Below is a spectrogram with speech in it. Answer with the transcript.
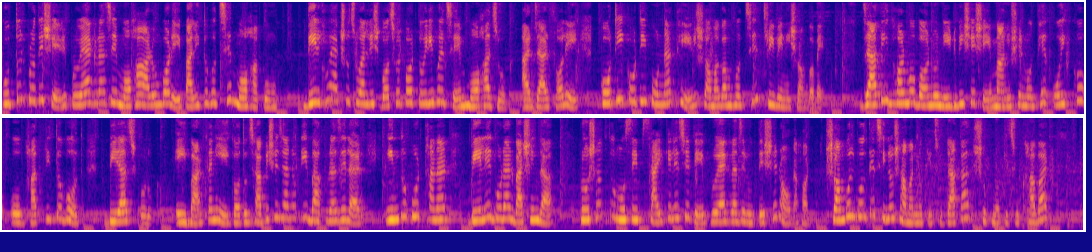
উত্তরপ্রদেশের প্রয়াগরাজে মহা আড়ম্বরে পালিত হচ্ছে মহাকুম্ভ। দীর্ঘ একশো চুয়াল্লিশ বছর পর তৈরি হয়েছে মহাযোগ, আর যার ফলে কোটি কোটি পুণ্যার্থীর সমাগম হচ্ছে ত্রিবেণী সঙ্গমে। জাতি, ধর্ম, বর্ণ নির্বিশেষে মানুষের মধ্যে ঐক্য ও ভ্রাতৃত্ববোধ বিরাজ করুক। এই বার্তা নিয়ে গত ছাব্বিশে জানুয়ারি বাঁকুড়া জেলার ইন্দুপুর থানার বেলেগোড়ার বাসিন্দা প্রশান্ত মুসিব সাইকেলে চেপে প্রয়াগরাজের উদ্দেশ্যে রওনা হন। সম্বল বলতে ছিল সামান্য কিছু টাকা, শুকনো কিছু খাবার,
